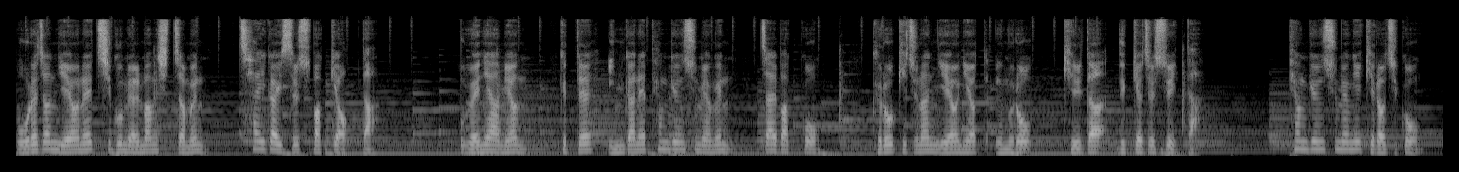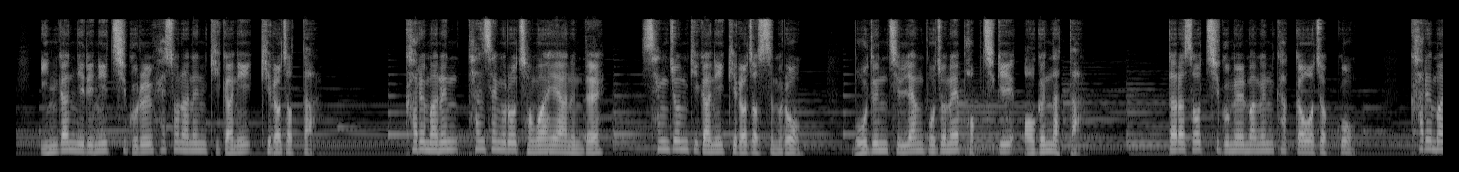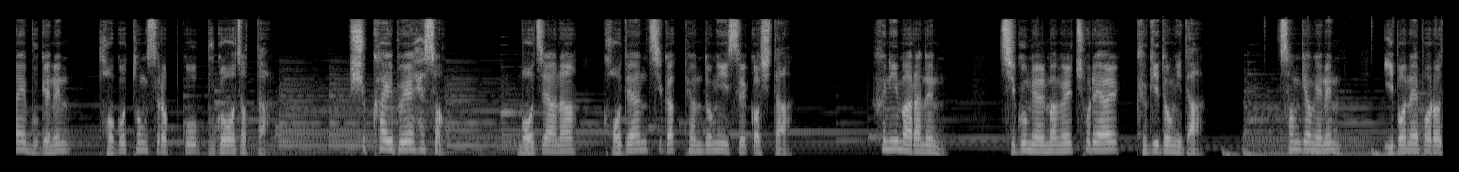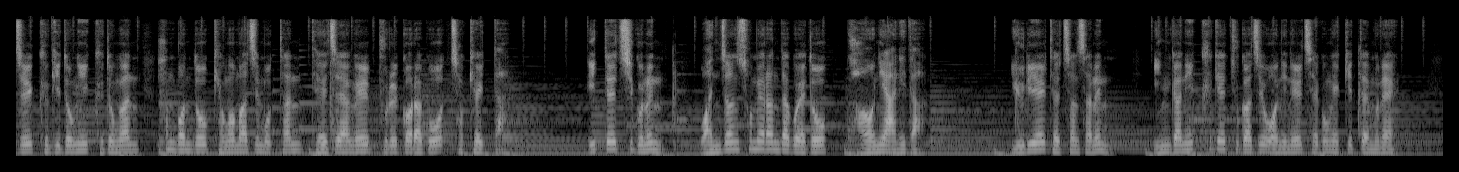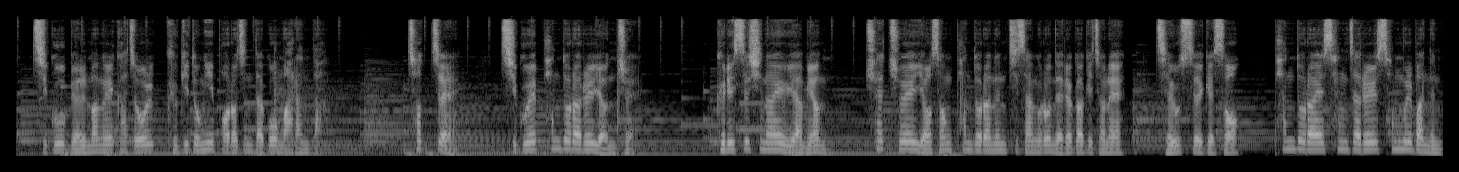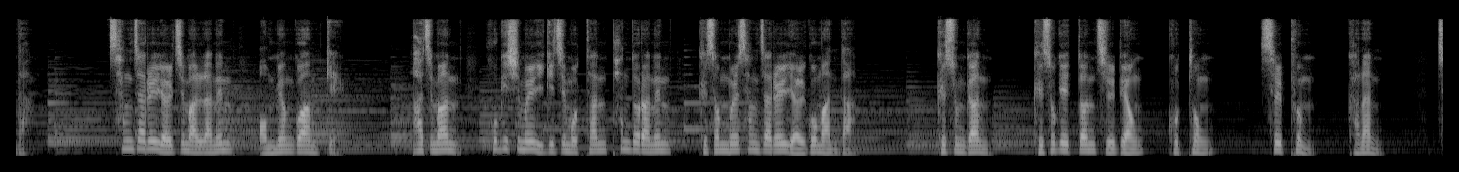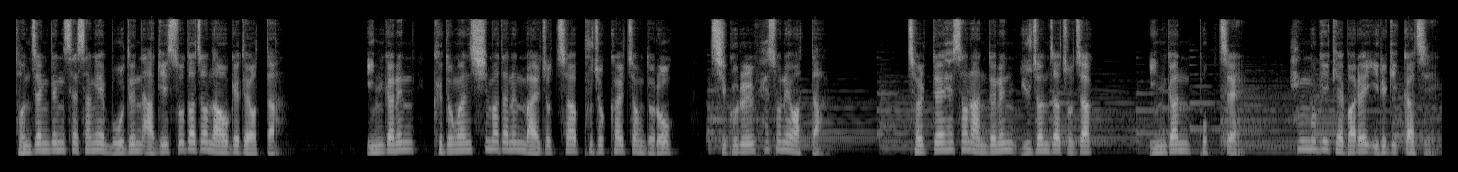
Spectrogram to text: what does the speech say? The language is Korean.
오래전 예언의 지구 멸망 시점은 차이가 있을 수밖에 없다. 왜냐하면 그때 인간의 평균 수명은 짧았고 그로 기준한 예언이었으므로 길다 느껴질 수 있다. 평균 수명이 길어지고 인간 1인이 지구를 훼손하는 기간이 길어졌다. 카르마는 탄생으로 정화해야 하는데 생존 기간이 길어졌으므로 모든 질량 보존의 법칙이 어긋났다. 따라서 지구 멸망은 가까워졌고 카르마의 무게는 더 고통스럽고 무거워졌다. 슈카이브의 해석 머지않아 거대한 지각 변동이 있을 것이다. 흔히 말하는 지구 멸망을 초래할 극이동이다. 성경에는 이번에 벌어질 극이동이 그동안 한 번도 경험하지 못한 대재앙을 부를 거라고 적혀 있다. 이때 지구는 완전 소멸한다고 해도 과언이 아니다. 유리엘 대천사는 인간이 크게 두 가지 원인을 제공했기 때문에 지구 멸망을 가져올 극이동이 벌어진다고 말한다. 첫째, 지구의 판도라를 연죄. 그리스 신화에 의하면 최초의 여성 판도라는 지상으로 내려가기 전에 제우스에게서 판도라의 상자를 선물 받는다. 상자를 열지 말라는 엄명과 함께. 하지만 호기심을 이기지 못한 판도라는 그 선물 상자를 열고 만다. 그 순간 그 속에 있던 질병, 고통, 슬픔, 가난, 전쟁 등 세상의 모든 악이 쏟아져 나오게 되었다. 인간은 그동안 심하다는 말조차 부족할 정도로 지구를 훼손해왔다. 절대 해선 안 되는 유전자 조작, 인간 복제, 핵무기 개발에 이르기까지.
